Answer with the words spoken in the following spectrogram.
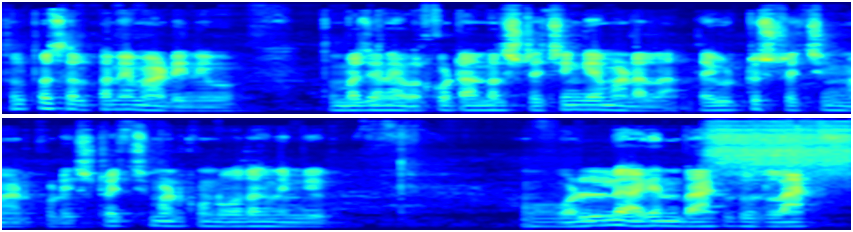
ಸ್ವಲ್ಪ ಸ್ವಲ್ಪನೇ ಮಾಡಿ ನೀವು. ತುಂಬ ಜನ ವರ್ಕೌಟ್ ಆದಮೇಲೆ ಸ್ಟ್ರೆಚಿಂಗೇ ಮಾಡಲ್ಲ. ದಯವಿಟ್ಟು ಸ್ಟ್ರೆಚಿಂಗ್ ಮಾಡ್ಕೊಳ್ಳಿ. ಸ್ಟ್ರೆಚ್ ಮಾಡ್ಕೊಂಡು ಹೋದಾಗ ನಿಮಗೆ ಒಳ್ಳೆ ಆಗಿನ ಬ್ಯಾಕ್ ರಿಲ್ಯಾಕ್ಸ್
